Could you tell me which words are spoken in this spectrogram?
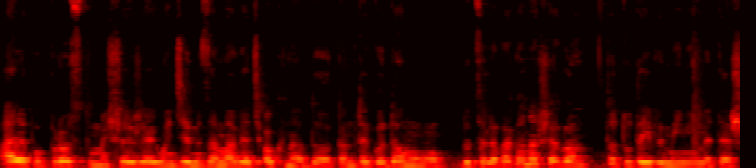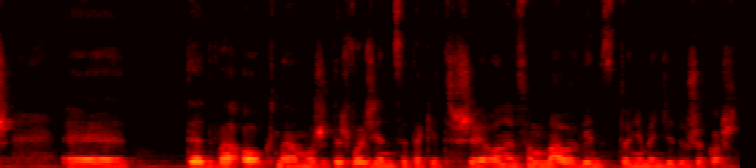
ale po prostu myślę, że jak będziemy zamawiać okna do tamtego domu docelowego naszego, to tutaj wymienimy też y, te dwa okna, może też w łazience takie trzy. One są małe, więc to nie będzie duży koszt.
